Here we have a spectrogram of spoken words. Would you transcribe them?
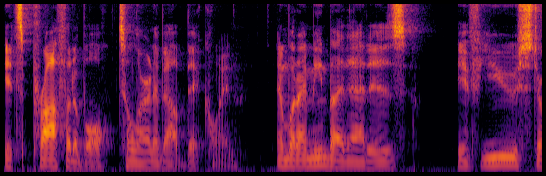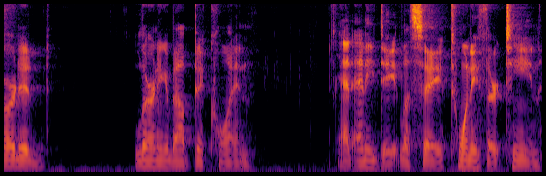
it's profitable to learn about Bitcoin and what I mean by that is if you started learning about Bitcoin at any date, let's say 2013,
